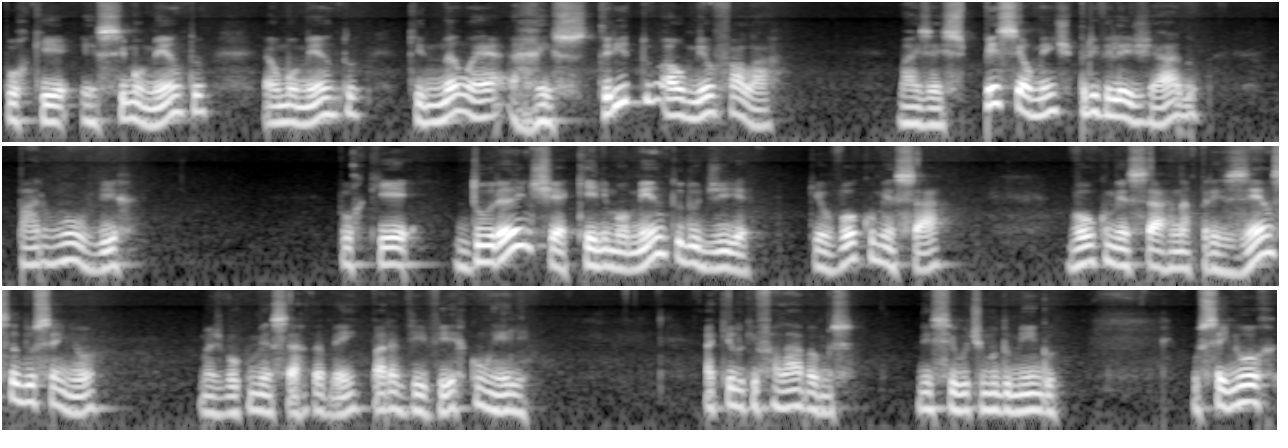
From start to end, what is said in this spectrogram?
Porque esse momento é um momento que não é restrito ao meu falar mas é especialmente privilegiado para um ouvir. Porque durante aquele momento do dia que eu vou começar, vou começar na presença do Senhor, mas vou começar também para viver com Ele. Aquilo que falávamos nesse último domingo. o Senhor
